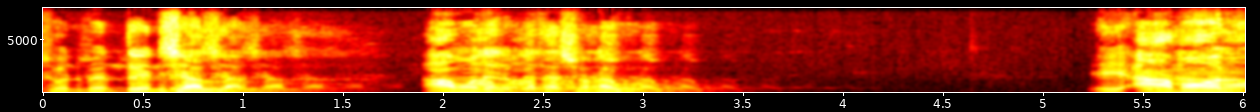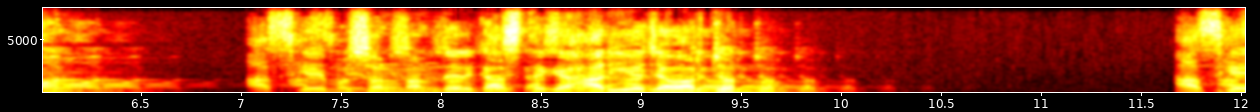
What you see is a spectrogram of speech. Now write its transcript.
শুনবেন তো ইনশাআল্লাহ। আমলের কথা শোনাবো। এই আমল আজকে মুসলমানদের কাছ থেকে হারিয়ে যাওয়ার জন্য। আজকে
